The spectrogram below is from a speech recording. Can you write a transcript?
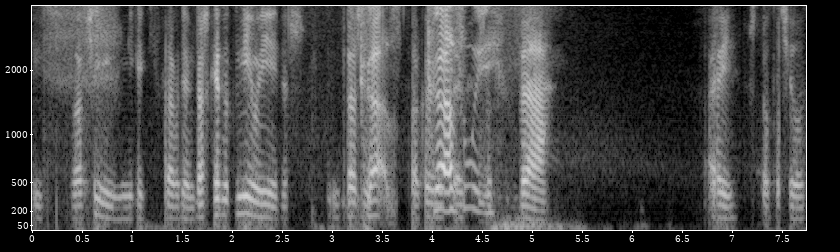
И вообще ни- никаких проблем. Даже когда ты мимо едешь. Каз- козлы. Да. Эй, что случилось?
